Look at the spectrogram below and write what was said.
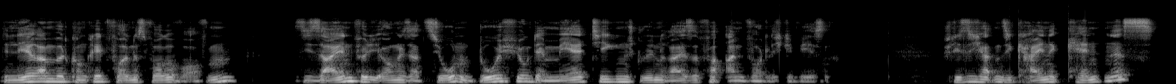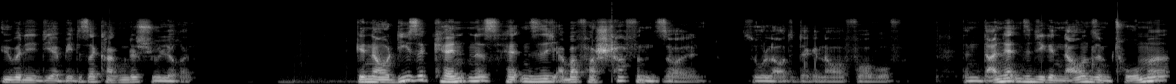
Den Lehrern wird konkret Folgendes vorgeworfen. Sie seien für die Organisation und Durchführung der mehrtägigen Studienreise verantwortlich gewesen. Schließlich hatten sie keine Kenntnis über die Diabeteserkrankung der Schülerin. Genau diese Kenntnis hätten sie sich aber verschaffen sollen, so lautet der genaue Vorwurf. Denn dann hätten sie die genauen Symptome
